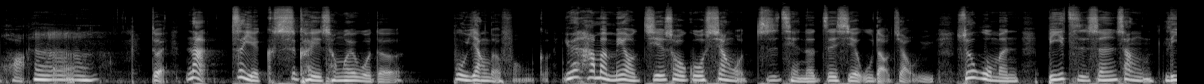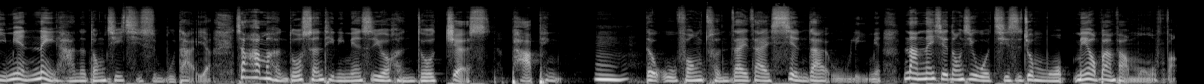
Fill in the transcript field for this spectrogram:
化。嗯嗯嗯，对，那这也是可以成为我的。不一样的风格，因为他们没有接受过像我之前的这些舞蹈教育，所以我们彼此身上里面内涵的东西其实不太一样。像他们很多身体里面是有很多 jazz popping 嗯的舞风存在在现代舞里面，那那些东西我其实就模没有办法模仿，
